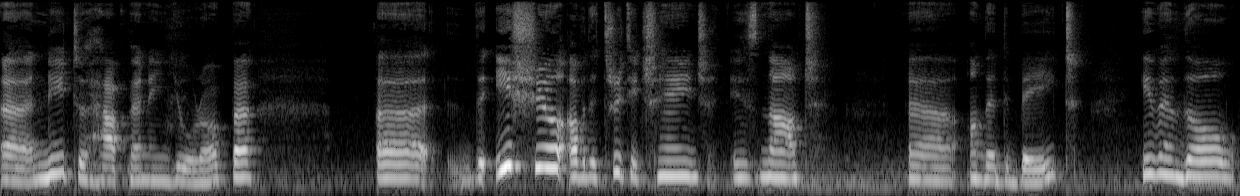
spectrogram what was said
uh, need to happen in Europe uh, the issue of the treaty change is not uh, on the debate, even though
